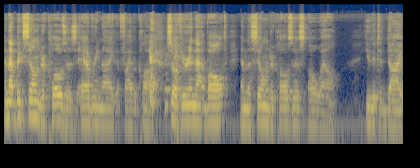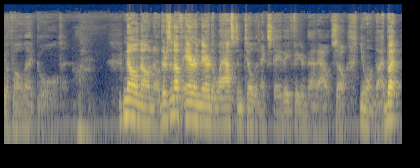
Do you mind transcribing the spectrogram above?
And that big cylinder closes every night at 5 o'clock. So if you're in that vault and the cylinder closes, oh well, you get to die with all that gold. No, no, no. There's enough air in there to last until the next day. They figured that out. So you won't die. But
